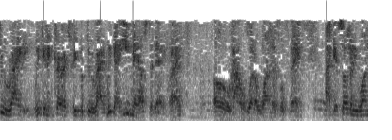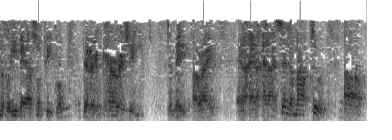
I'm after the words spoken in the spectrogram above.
Through writing. We can encourage people through writing. We got emails today, right? Oh, how what a wonderful thing. I get so many wonderful emails from people that are encouraging to me, all right? And I, and, I send them out too. Uh,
